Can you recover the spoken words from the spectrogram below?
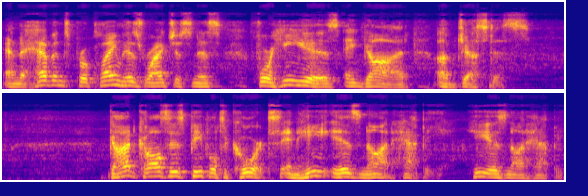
and the heavens proclaim his righteousness, for he is a God of justice. God calls his people to court, and he is not happy. He is not happy.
